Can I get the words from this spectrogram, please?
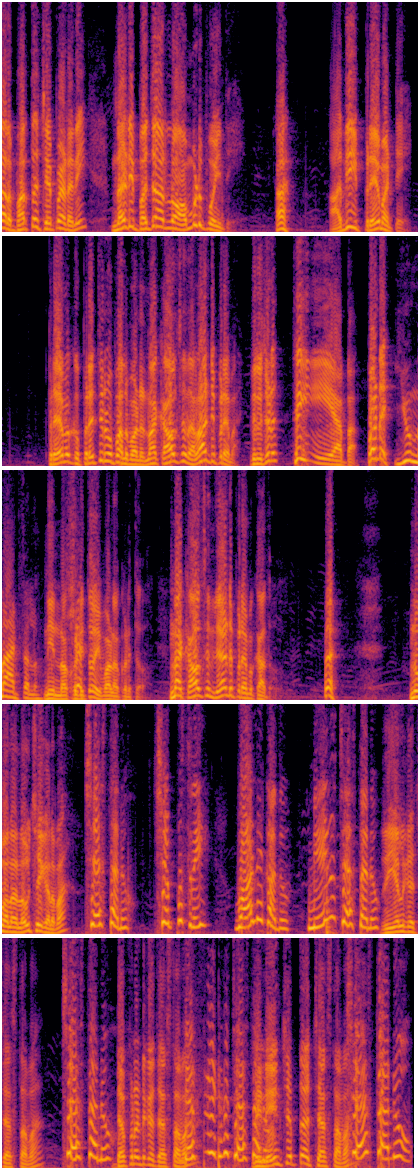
తన భర్త చెప్పాడని నడి బజార్లో అమ్ముడు పోయింది. ఆ, అది ప్రేమంటే. ప్రేమకు ప్రతిరూపాలు వాడు నాకు కావాల్సింది అలాంటి ప్రేమ. నిన్న ఒకటితో ఇవాళ ఒకటితో. నాకు కావాల్సింది ఇలాంటి ప్రేమ కాదు. నువ్వు అలా లవ్ చేయగలవా? చేస్తాను. చెప్పు శ్రీ. వాళ్ళే కాదు నేను చేస్తాను. రియల్గా చేస్తావా? చేస్తాను. డెఫినెట్గా చేస్తావా? డెఫినెట్గా చేస్తాను. నేనేం చెప్తే చేస్తావా? చేస్తాను.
